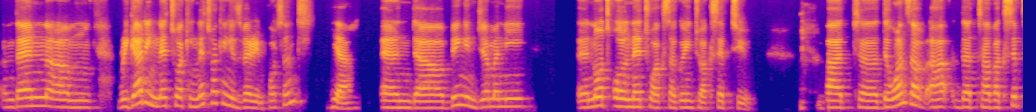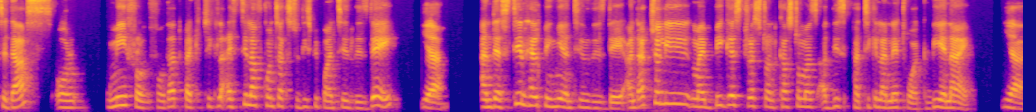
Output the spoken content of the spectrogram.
And then um, regarding networking, networking is very important. Yeah. And uh, being in Germany, uh, not all networks are going to accept you. But uh, the ones have, uh, that have accepted us or me from for that particular, I still have contacts to these people until this day. Yeah. And they're still helping me until this day. And actually, my biggest restaurant customers are this particular network, BNI Yeah.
